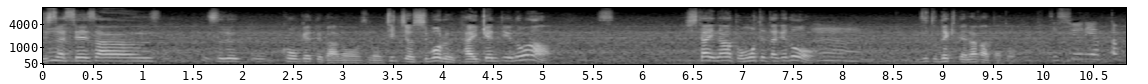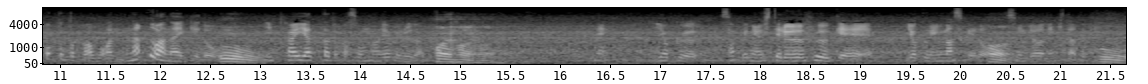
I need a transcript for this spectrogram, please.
実際生産する光景っていうか、あのその乳を絞る体験っていうのはしたいなと思ってたけど、うん、ずっとできてなかったと。実習でやったこととかはなくはないけど、うん、1回やったとかそんなレベルだった。はいはいはいねよく搾乳してる風景よく見ますけど、はい、診療に来た時、うん、や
